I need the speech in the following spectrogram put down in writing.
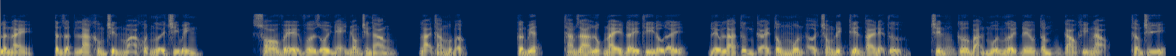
lần này, tần giật là không chiến mà khuất người chi binh. So về vừa rồi nhẹ nhõm chiến thắng, lại thắng một bậc. Cần biết, tham gia lúc này đây thi đấu đấy, đều là từng cái tông môn ở trong đích thiên tài đệ tử, trên cơ bản mỗi người đều tầm cao khí ngạo, thậm chí,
